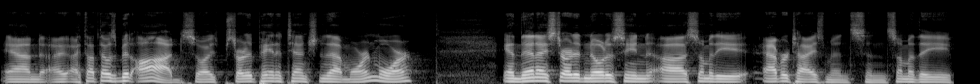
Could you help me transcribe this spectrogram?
And I, I thought that was a bit odd. So I started paying attention to that more and more. And then I started noticing uh, some of the advertisements and some of the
